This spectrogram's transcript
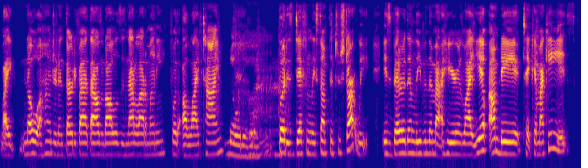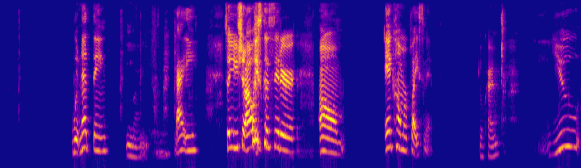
Like, no, hundred and thirty-five thousand dollars is not a lot of money for a lifetime. No, it isn't. But it's definitely something to start with. It's better than leaving them out here and like, yep, I'm dead. Take care of my kids with nothing. Right. Bye. So you should always consider um income replacement. Okay. You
